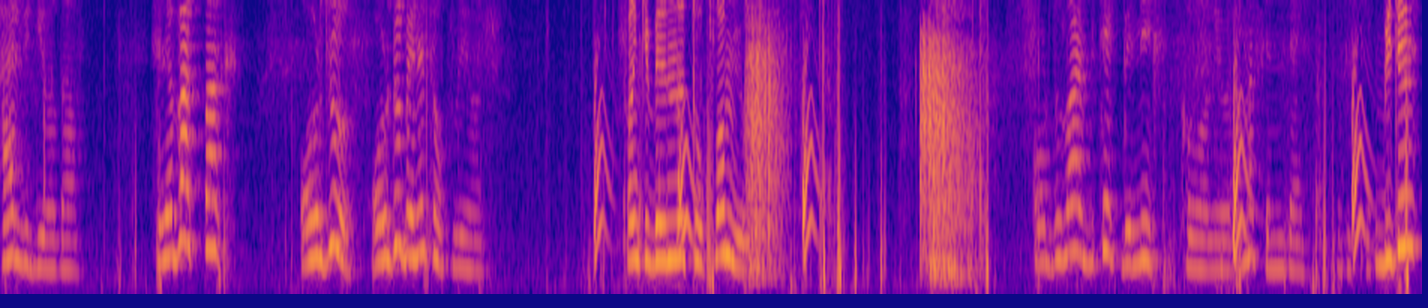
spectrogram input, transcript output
Her videoda. Hele bak bak. Ordu. Ordu beni topluyor. Sanki benimle toplamıyor. Ordular bir tek beni kovalıyor ama seni de. Bir de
